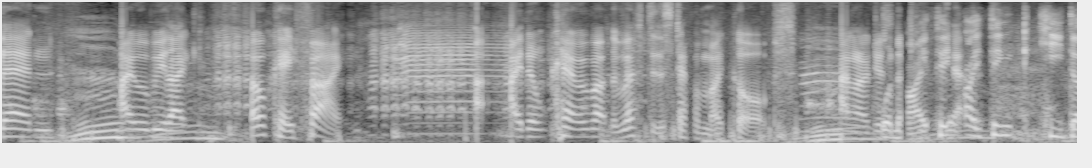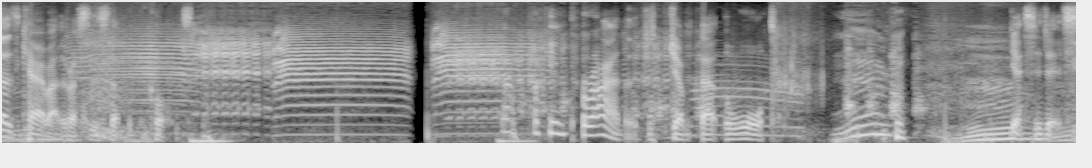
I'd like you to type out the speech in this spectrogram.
then I will be like, okay, fine. I, I don't care about the rest of the stuff on my corpse, and I'll just. Well, no, I think yeah. I think he does care about the rest of the stuff on the corpse. That fucking piranha just jumped out the water. yes, it is.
